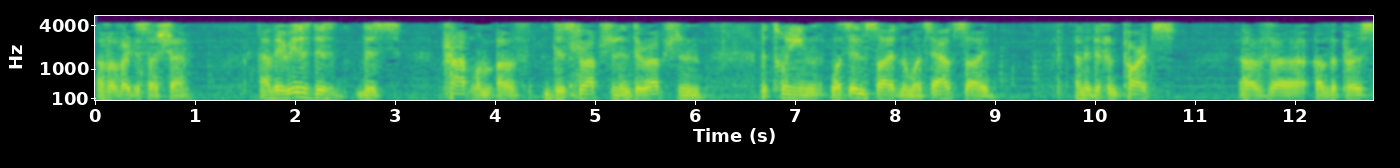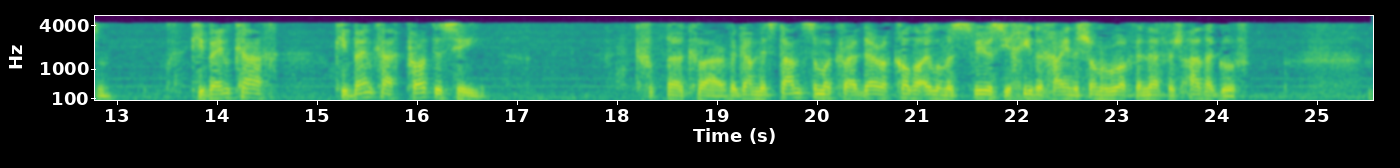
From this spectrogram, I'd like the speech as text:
of Avodah Hashem. And there is this this problem of disruption, interruption between what's inside and what's outside, and the different parts of uh, of the person. Protesi nitztantzum kvar kol chayin ruach v'nefesh ad haguf. We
